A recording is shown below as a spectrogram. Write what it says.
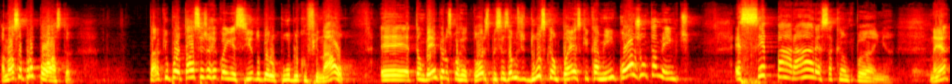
A nossa proposta, para que o portal seja reconhecido pelo público final, é, também pelos corretores, precisamos de duas campanhas que caminhem conjuntamente. É separar essa campanha. Né?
